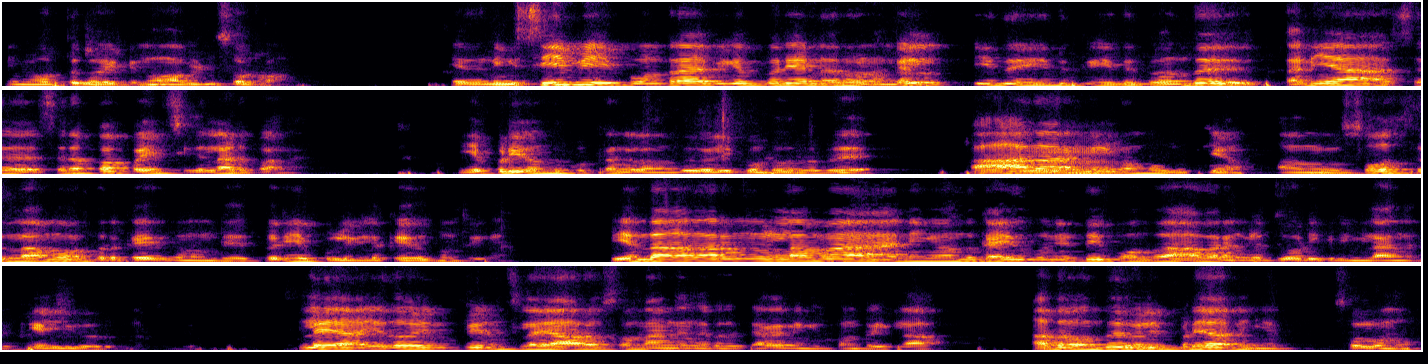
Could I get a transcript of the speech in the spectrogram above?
நீங்க ஒத்துக்க வைக்கணும் அப்படின்னு சொல்றோம். இது நீங்க சிபிஐ போன்ற மிகப்பெரிய நிறுவனங்கள் இது இதுக்கு இதுக்கு வந்து தனியா சிறப்பா பயிற்சிகள்லாம் எடுப்பாங்க. எப்படி வந்து குற்றங்களை வந்து வெளிக்கொண்டு வர்றது ஆதாரங்கள் ரொம்ப முக்கியம். அவங்க சோர்ஸ் இல்லாம ஒருத்தர் கைது பண்ண முடியாது. பெரிய புள்ளிகளை கைது பண்றீங்க. எந்த ஆதாரமும் இல்லாம நீங்க வந்து கைது பண்ணிட்டு இப்போ வந்து ஆதாரங்களை ஜோடிக்கிறீங்களாங்கிற கேள்வி வருது. இல்லையா? ஏதோ இன்ஃபுளுன்ஸ்ல யாரோ சொன்னாங்கங்கிறதுக்காக நீங்க பண்றீங்களா? அதை வந்து வெளிப்படையா நீங்க சொல்லணும்.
